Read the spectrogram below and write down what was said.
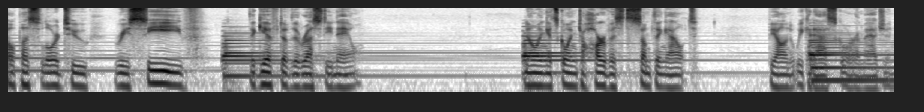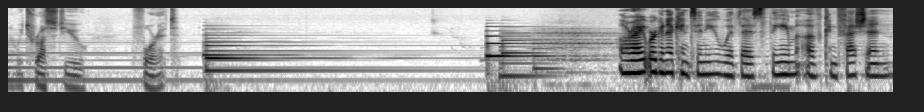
Help us, Lord, to receive the gift of the rusty nail, knowing it's going to harvest something out beyond what we could ask or imagine. We trust you for it. All right, we're going to continue with this theme of confession.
